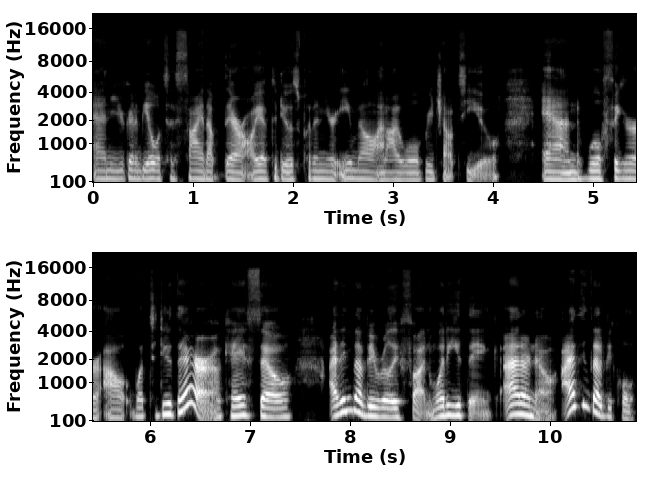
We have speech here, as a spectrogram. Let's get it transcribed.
and you're going to be able to sign up there. All you have to do is put in your email and I will reach out to you and we'll figure out what to do there. Okay. So I think that'd be really fun. What do you think? I don't know. I think that'd be cool.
